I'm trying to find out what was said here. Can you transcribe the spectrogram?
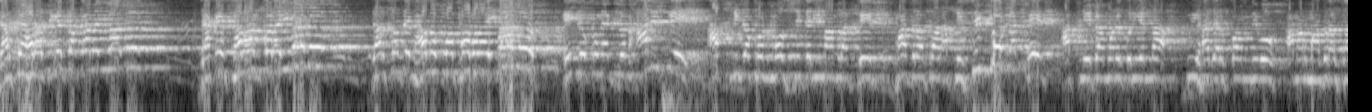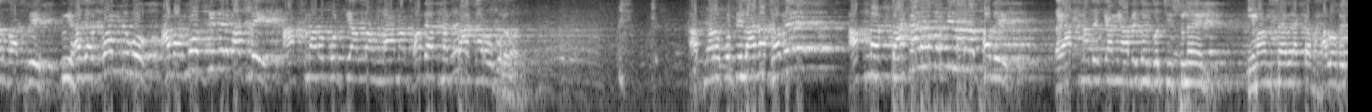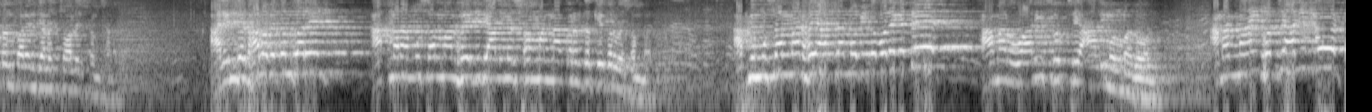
যার চেহারার দিকে তাকানো ইবাদত, যাকে সালাম করা ইবাদত যার সাথে ভালো কথা বলা ইবাদত, এইরকম একজন আলিমকে আপনি যখন মসজিদের ইমাম রাখছেন, মাদ্রাসার আপনি শিক্ষক রাখছেন, আপনি এটা মনে করিয়েন না, দুই হাজার কম দিব, আমার মাদ্রাসার বাঁচবে, দুই হাজার কম দেব, আমার মসজিদের বাঁচবে, আপনার ওপর কি আল্লাহ লানাত হবে? আপনার টাকার উপরে আপনার ওপর লানাত হবে? আপনার টাকার ওপর লানাত হবে? তাই আপনাদেরকে আমি আবেদন করছি, শুনেন। ইমাম সাহেবের একটা ভালো বেতন করেন যেন চলে সংসার। আলিমদের ভালো বেতন করেন, আপনারা মুসলমান হয়ে যদি আলিমের সম্মান না করেন, তো কে করবে সম্মান? আপনি মুসলমান হয়ে আপনার নবী তো বলে গেছে, আমার ওয়ারিস হচ্ছে আলিম মাগন। আমার নাইব হচ্ছে আলিমগণ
